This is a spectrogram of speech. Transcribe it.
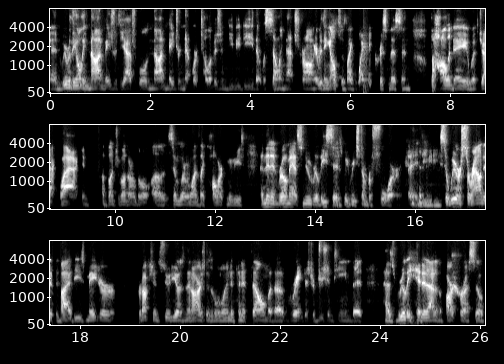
And we were the only non major theatrical, non major network television DVD that was selling that strong. Everything else was like White Christmas and The Holiday with Jack Black and a bunch of other little uh, similar ones like Hallmark movies. And then in romance new releases, we reached number four in DVD. so we were surrounded by these major production studios, and then ours is a little independent film with a great distribution team that has really hit it out of the park for us. So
